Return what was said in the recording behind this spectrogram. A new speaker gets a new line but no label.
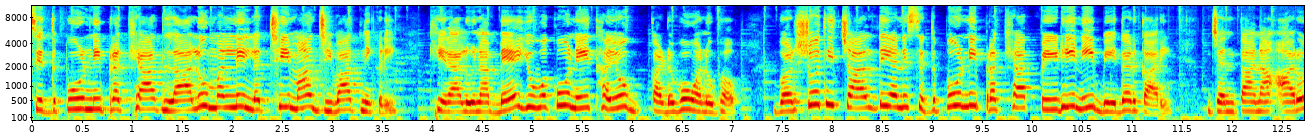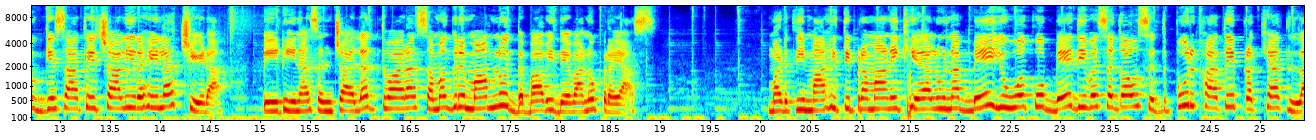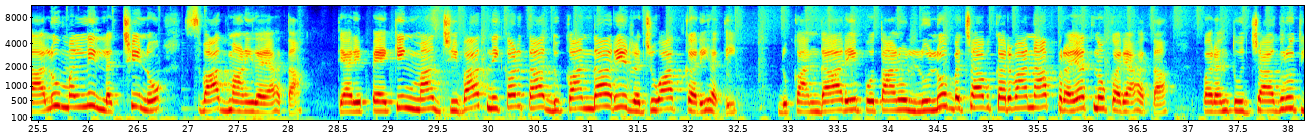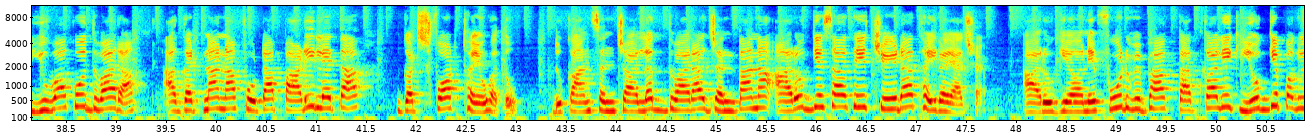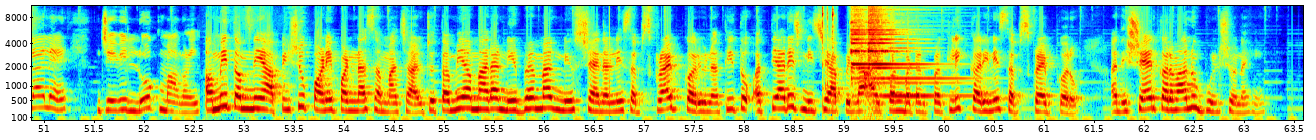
સિદ્ધપુરની પ્રખ્યાત લાલુમલની લચ્છીમાં જીવાત નીકળી. ખેરાલુના બે યુવકોને થયો કડવો અનુભવ. વર્ષોથી ચાલતી અને સિદ્ધપુરની પ્રખ્યાત પેઢીની બેદરકારી. જનતાના આરોગ્ય સાથે ચાલી રહેલા ચેડા. પેઢીના સંચાલક દ્વારા સમગ્ર મામલો દબાવી દેવાનો પ્રયાસ. મળતી માહિતી પ્રમાણે ખેરાલુના બે યુવકો બે દિવસ અગાઉ સિદ્ધપુર ખાતે પ્રખ્યાત લાલુમલની લચ્છીનો સ્વાદ માણી રહ્યા હતા. ત્યારે પેકિંગમાં જીવાત નીકળતા દુકાનદારે રજૂઆત કરી હતી. દુકાનદારે પોતાનો લૂલો બચાવ કરવાના પ્રયત્નો કર્યા હતા, પરંતુ જાગૃત યુવકો દ્વારા આ ઘટનાના ફોટા પાડી લેતા ઘટસ્ફોટ થયો હતો. દુકાન સંચાલક દ્વારા જનતાના આરોગ્ય સાથે ચેડા થઈ રહ્યા છે. આરોગ્ય અને ફૂડ વિભાગ તાત્કાલિક યોગ્ય પગલાં લે જેવી લોક માંગણી.
અમે તમને આપીશું પણે પણના સમાચાર. જો તમે અમારા નિર્ભય માર્ગ ન્યૂઝ ચેનલને સબસ્ક્રાઇબ કર્યું નથી, તો અત્યારે જ નીચે આપેલા આઇકોન બટન પર ક્લિક કરીને સબસ્ક્રાઇબ કરો અને શેર કરવાનું ભૂલશો નહીં.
